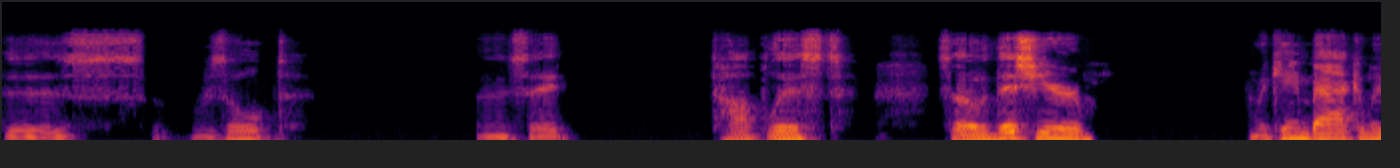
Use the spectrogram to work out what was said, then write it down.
this result? Let's say top list. So this year we came back and we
